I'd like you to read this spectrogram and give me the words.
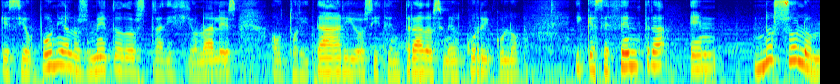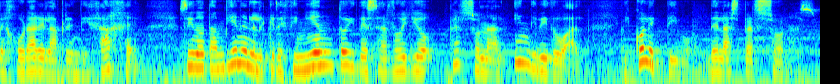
que se opone a los métodos tradicionales, autoritarios y centrados en el currículo, y que se centra en no solo mejorar el aprendizaje, sino también en el crecimiento y desarrollo personal, individual y colectivo de las personas.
